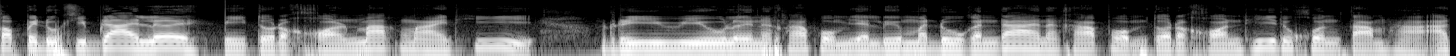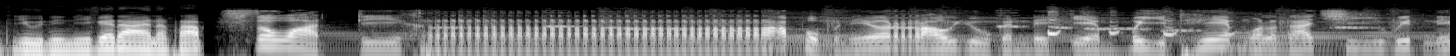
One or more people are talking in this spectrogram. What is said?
ก็ไปดูคลิปได้เลย มีตัวละครมากมายที่ รีวิวเลยนะครับผมอย่าลืมมาดูกันได้นะครับผมตัวละครที่ทุกคนตามหาอาจจะอยู่ในนี้ก็ได้นะครับ สวัสดีครับผมวันนี้เราอยู่กันในเกมบีเทพมรณะชีวิตนิ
